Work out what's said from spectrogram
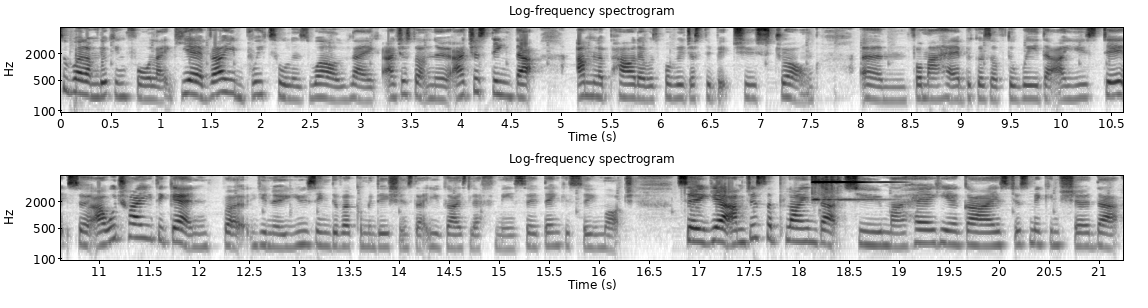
the word I'm looking for? Like yeah very brittle as well. Like I just don't know. I just think that amla powder was probably just a bit too strong um, for my hair because of the way that I used it. So I will try it again but you know using the recommendations that you guys left me. So thank you so much. So yeah I'm just applying that to my hair here guys. Just making sure that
